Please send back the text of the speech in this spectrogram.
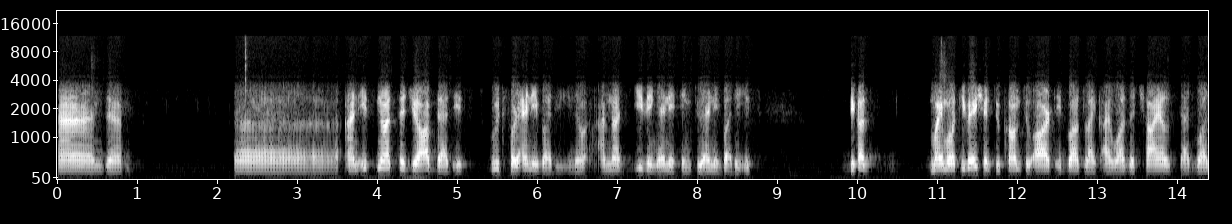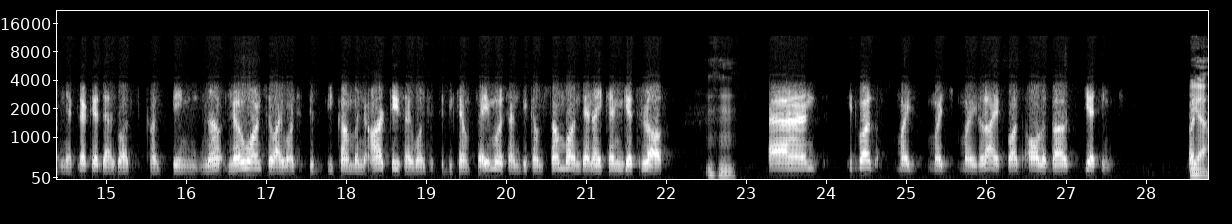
and uh, uh, and it's not the job that is good for anybody. You know, I'm not giving anything to anybody. It's because my motivation to come to art it was like I was a child that was neglected, that was being no, no one. So I wanted to become an artist. I wanted to become famous and become someone. Then I can get love Mm-hmm. and it was my my my life was all about getting. But Yeah.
